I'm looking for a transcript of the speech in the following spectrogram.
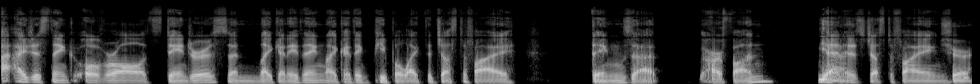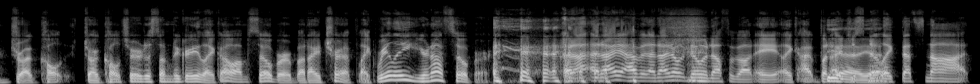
I, I just think overall it's dangerous and like anything, like I think people like to justify things that are fun. Yeah. And it's justifying Sure. drug cult, drug culture to some degree. Like, oh, I'm sober, but I trip. Like, really? You're not sober. and I and I haven't and I don't know enough about a like I but I just yeah. know like that's not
